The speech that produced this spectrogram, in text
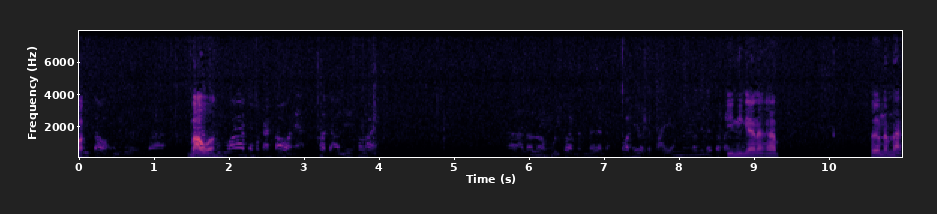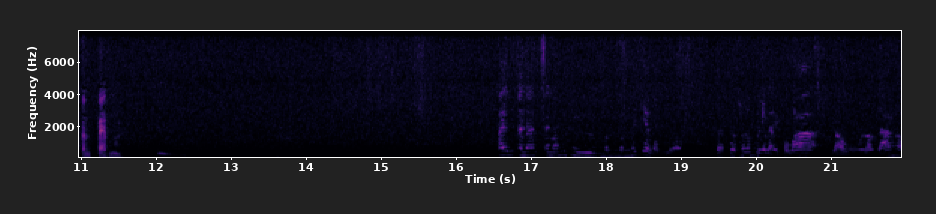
อะ ติดต่อคุยเลยว่า เบาอะ สมมติว่าจะประกันต่อเนี่ยเขาจะเอาเรียกเท่าไหร่อ่าเราลองคุยก่อนเนิ่นๆนะก่อนที่เราจะไปอะเราจะได้สบายใจ กินอีกแล้วนะครับ เพิ่มน้ำหนักกันแป๊บไอ้อันนั้นอันนั้น คือมันมันไม่เกี่ยวกับเราแต่จะเพิ่มหรืออะไร เพราะว่าเราเราจ้างเขา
